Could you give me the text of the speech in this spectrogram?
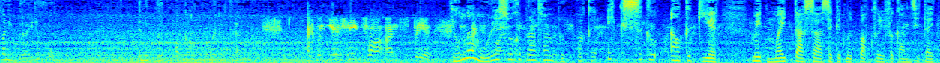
van die bruidegom in 'n broekbak aankom? Ek wil eers net vir haar aanspreek. Jonga Môre so gepraat van broekpakke. Ek sukkel elke keer met my tasse as ek dit moet pak vir die vakansietyd.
